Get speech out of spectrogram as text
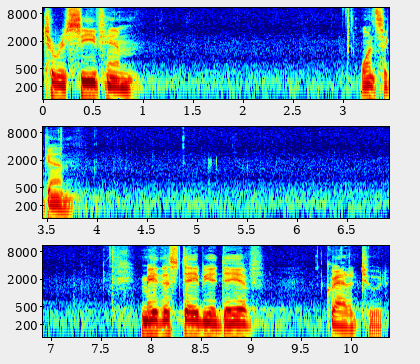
to receive him once again. May this day be a day of gratitude.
